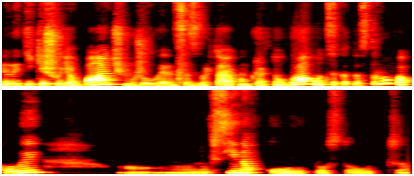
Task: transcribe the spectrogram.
і не тільки що я бачу, можливо, я на це звертаю конкретну увагу. Це катастрофа, коли ну, всі навколо просто от, е,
